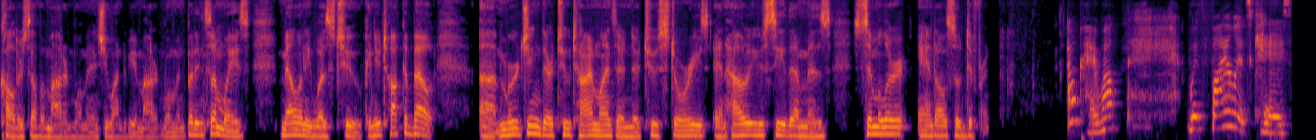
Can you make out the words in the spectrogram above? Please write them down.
called herself a modern woman and she wanted to be a modern woman. But in some ways, Melanie was too. Can you talk about uh, merging their two timelines and their two stories and how do you see them as similar and also different? Okay, well, with Violet's case,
